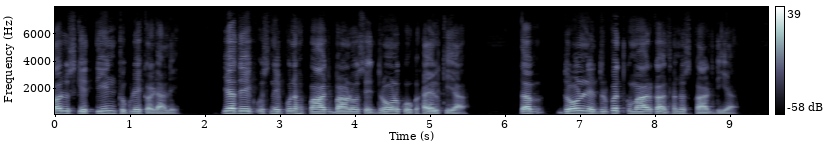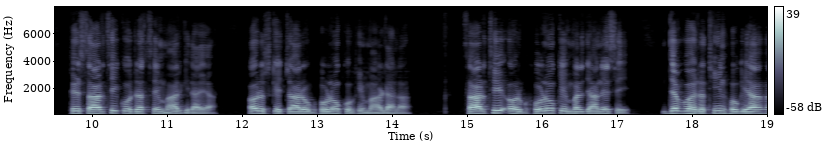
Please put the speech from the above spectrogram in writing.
और उसके तीन टुकड़े कर डाले। यह देख उसने पुनः पाँच बाणों से द्रोण को घायल किया। तब द्रोण ने द्रुपद कुमार का धनुष काट दिया। फिर सारथी को रथ से मार गिराया और उसके चारों घोड़ों को भी मार डाला। सारथी और घोड़ों के मर जाने से जब वह रथीन हो गया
